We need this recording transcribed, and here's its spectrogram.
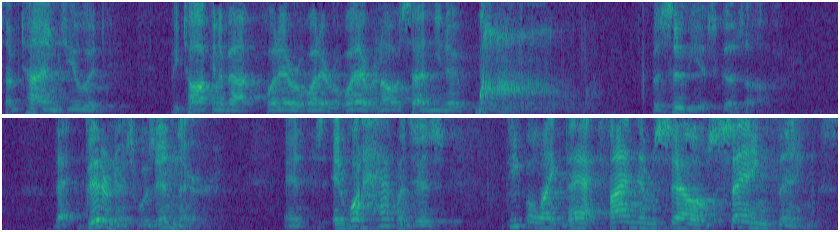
sometimes you would be talking about whatever, whatever, whatever, and all of a sudden, you know, Vesuvius goes off. That bitterness was in there. And, and what happens is people like that find themselves saying things,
